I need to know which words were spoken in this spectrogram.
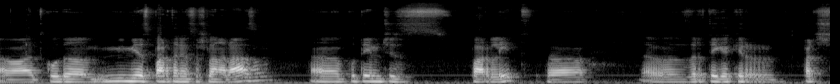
Uh, tako da mi, mi s partnerjem smo šli na razen, uh, potem čez par let, uh, uh, zaradi tega, ker pač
